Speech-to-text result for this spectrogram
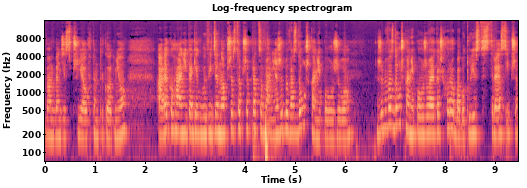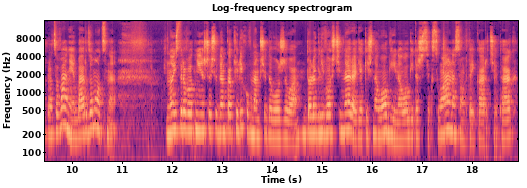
wam będzie sprzyjał w tym tygodniu. Ale kochani, tak jakby widzę, no przez to przepracowanie, żeby Was do łóżka nie położyło. Żeby Was do łóżka nie położyła jakaś choroba, bo tu jest stres i przepracowanie bardzo mocne. No i zdrowotnie jeszcze siódemka kielichów nam się dołożyła. Dolegliwości nerek, jakieś nałogi, nałogi też seksualne są w tej karcie, tak?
